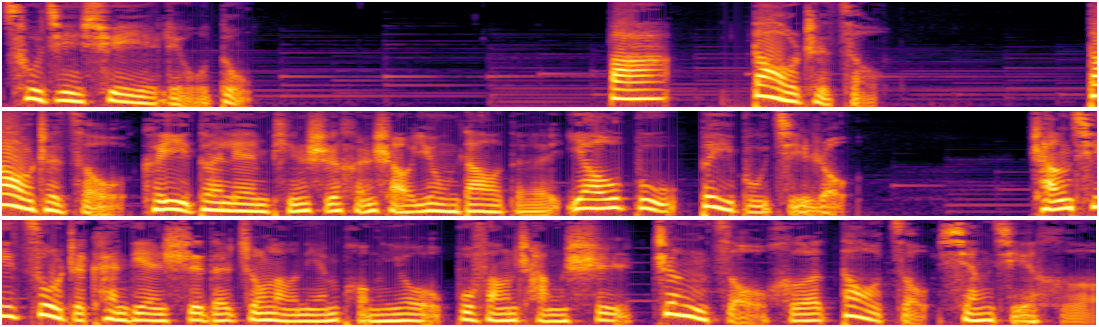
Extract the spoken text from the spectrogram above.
促进血液流动。八，倒着走。倒着走可以锻炼平时很少用到的腰部、背部肌肉。长期坐着看电视的中老年朋友，不妨尝试正走和倒走相结合。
